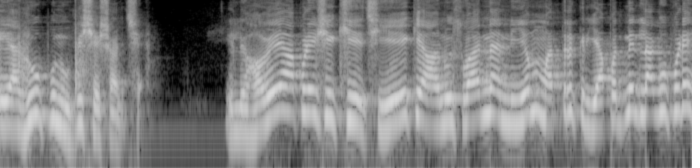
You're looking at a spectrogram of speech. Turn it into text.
એ આ રૂપનું વિશેષણ છે. એટલે હવે આપણે શીખીએ છીએ કે આ અનુસ્વારના નિયમ માત્ર ક્રિયાપદને જ લાગુ પડે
